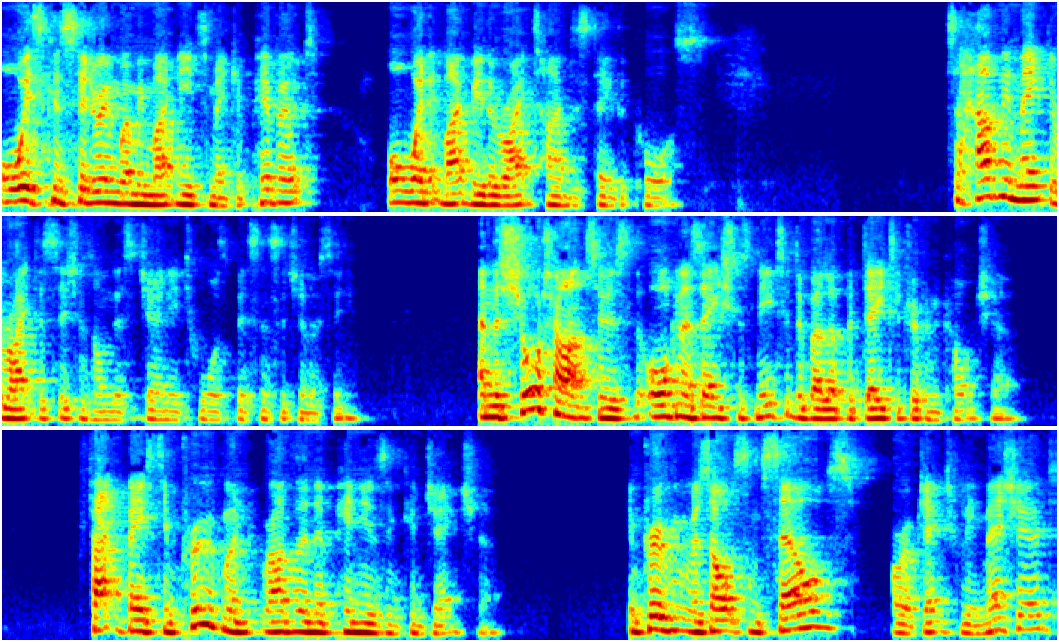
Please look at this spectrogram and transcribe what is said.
always considering when we might need to make a pivot or when it might be the right time to stay the course. So how do we make the right decisions on this journey towards business agility? And the short answer is that organizations need to develop a data-driven culture, fact-based improvement rather than opinions and conjecture. Improvement results themselves are objectively measured.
